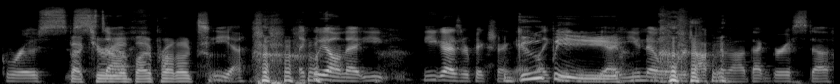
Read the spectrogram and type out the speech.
gross bacteria stuff. byproduct. Yeah, like we all know you. You guys are picturing it. Like you, Goopy. yeah, you know what we're talking about. That gross stuff.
